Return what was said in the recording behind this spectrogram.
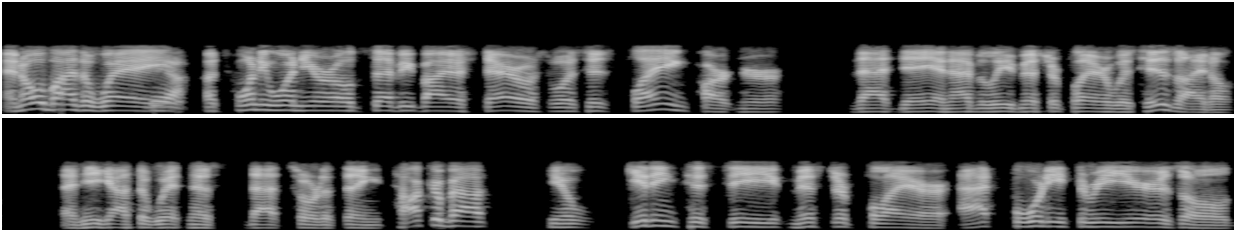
And oh, by the way, yeah. a 21 year old Seve Ballesteros was his playing partner that day. And I believe Mr. Player was his idol. And he got to witness that sort of thing. Talk about, you know, getting to see Mr. Player at 43 years old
